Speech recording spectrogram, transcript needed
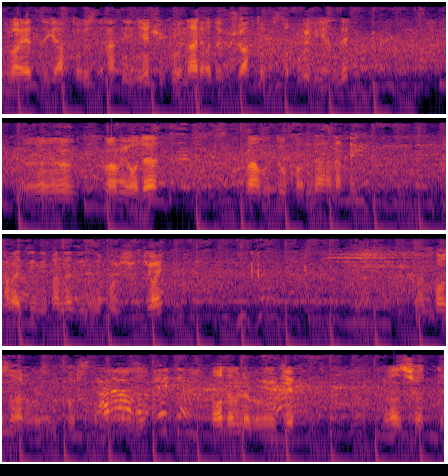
viloyatdagi avtobusda qatnaydigan chunki u naryoqda shu avtobusda qo'yilganda mana bu yoqda mana bu do'konlar anaqa холодильник холодильник qo'yishga joy Ko'rsataman hozir. odamlar bugun kelib yozishyapti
